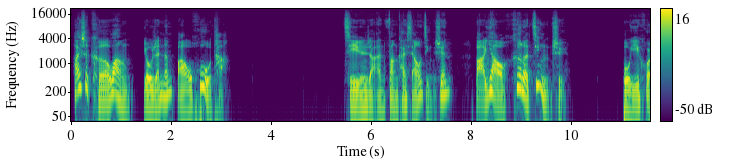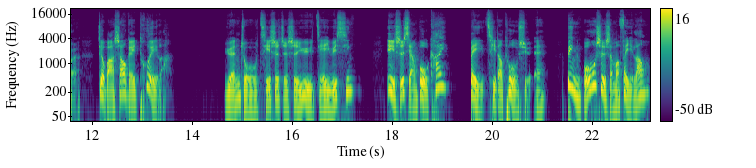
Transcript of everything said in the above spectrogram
还是渴望有人能保护他。齐云染放开小景轩，把药喝了进去。不一会儿，就把烧给退了，原主其实只是郁结于心，一时想不开，被气到吐血，并不是什么肺痨。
